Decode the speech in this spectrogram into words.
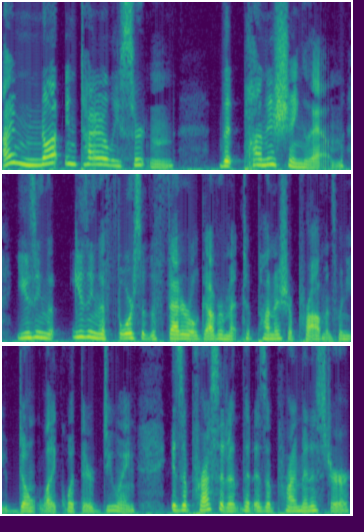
I'm not entirely certain that punishing them using the using the force of the federal government to punish a province when you don't like what they're doing is a precedent that as a prime minister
